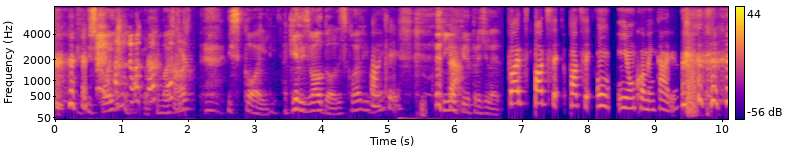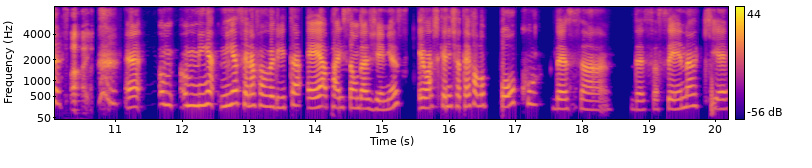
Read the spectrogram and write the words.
Escolhe um. É o que mais mar... Escolhe. Aqueles maldosos. Escolhe, vai. Ok. Quem é o Tá. filho predileto? Pode, pode, ser, pode ser um e um comentário? Vai. É, o- o minha, minha cena favorita é a aparição das gêmeas. Eu acho que a gente até falou pouco dessa, dessa cena, que é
